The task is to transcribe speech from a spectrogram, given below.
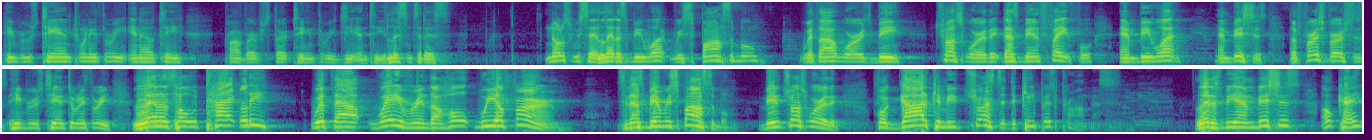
Hebrews 10 23 NLT, Proverbs 13 3 GNT. Listen to this. Notice we said, let us be what? Responsible with our words, be trustworthy. That's being faithful. And be what? Ambitious. The first verse is Hebrews 10 23. Let us hold tightly without wavering the hope we affirm. So that's being responsible, being trustworthy. For God can be trusted to keep his promise. Let us be ambitious. Okay.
